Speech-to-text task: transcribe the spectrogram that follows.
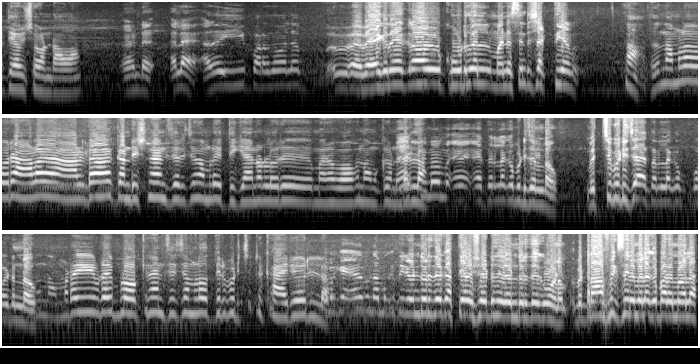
അത്യാവശ്യം ഉണ്ടാവാം. ഉണ്ട്. അല്ലേ? അത് ഈ പറഞ്ഞ പോലെ വേഗതയേക്കാൾ കൂടുതൽ മനസ്സിന്റെ ശക്തിയാണ്. ആ അത് നമ്മൾ ഒരാളെ ആളുടെ കണ്ടീഷൻ അനുസരിച്ച് നമ്മൾ എത്തിക്കാനുള്ള ഒരു മനോഭാവം നമുക്ക് ഉണ്ടല്ലോ മാക്സിമം എത്രലൊക്കെ പിടിച്ചിട്ടുണ്ടാവും? വെച്ച് പിടിച്ചാൽ എത്രലൊക്കെ പോയിട്ടുണ്ടാവും? നമ്മുടെ ഇവിടെ ബ്ലോക്കിനനുസരിച്ച് നമ്മൾ ഒത്തിരി പിടിച്ചിട്ട് കാര്യമില്ല. നമുക്ക് തിരുവനന്തപുരത്തേക്ക് അത്യാവശ്യമായിട്ട് തിരുവനന്തപുരത്തേക്ക് പോകണം. ഇപ്പൊ ട്രാഫിക് സിനിമയിലൊക്കെ പറയുന്ന പോലെ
